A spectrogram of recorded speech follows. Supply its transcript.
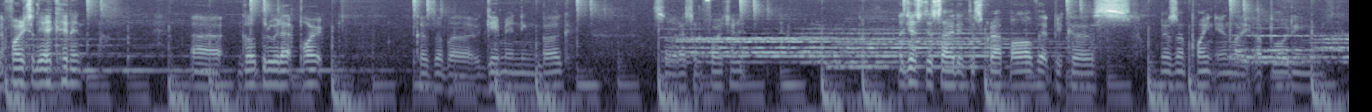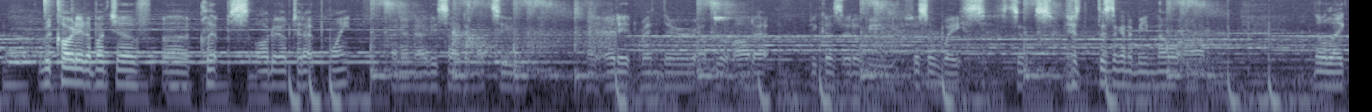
Unfortunately, I couldn't uh, go through that part because of a game ending bug. So that's unfortunate. I just decided to scrap all of it because there's no point in like uploading. Recorded a bunch of uh, clips all the way up to that point, and then I decided not to uh, edit, render, upload all that because it'll be just a waste since there's, there's gonna be no um, no like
